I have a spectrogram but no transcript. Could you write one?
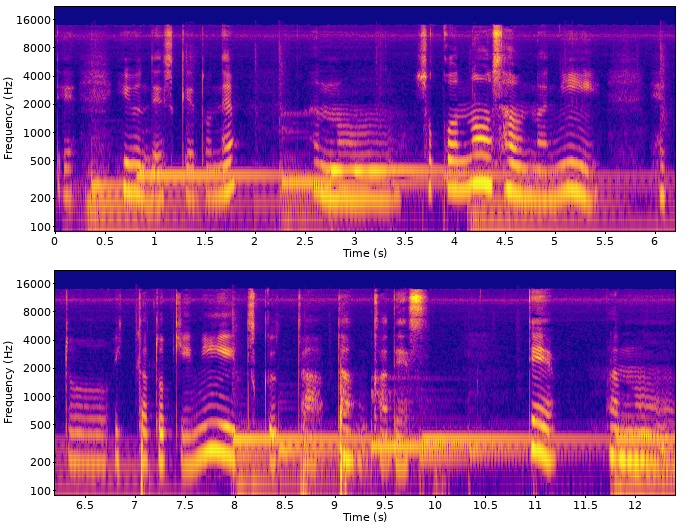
て言うんですけどね。あのそこのサウナにえっと行った時に作った短歌です。であの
